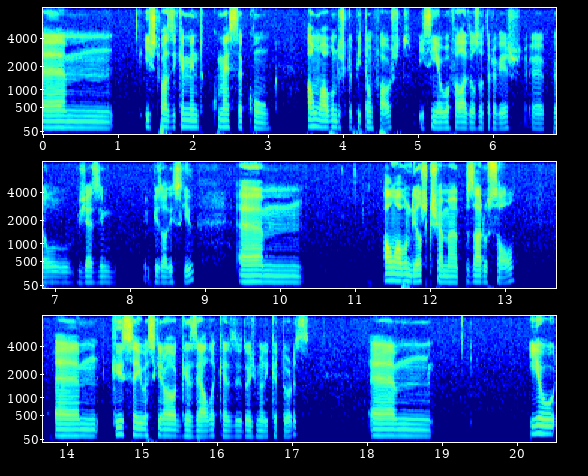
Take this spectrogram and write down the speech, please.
Um, isto basicamente começa com. Há um álbum dos Capitão Fausto, e sim, eu vou falar deles outra vez, uh, pelo vigésimo episódio seguido. Um, há um álbum deles que chama Pesar o Sol, um, que saiu a seguir ao Gazela, que é de 2014. Um, e eu,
